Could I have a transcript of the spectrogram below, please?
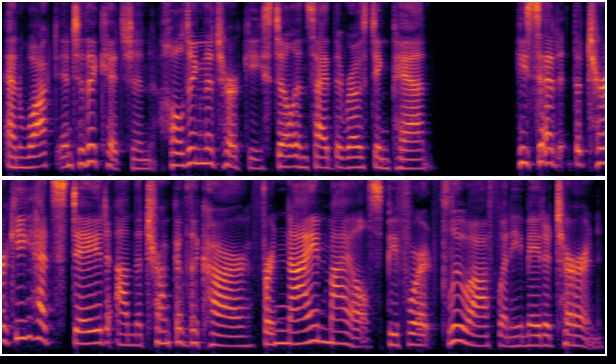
and walked into the kitchen, holding the turkey still inside the roasting pan. He said the turkey had stayed on the trunk of the car for nine miles before it flew off when he made a turn.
